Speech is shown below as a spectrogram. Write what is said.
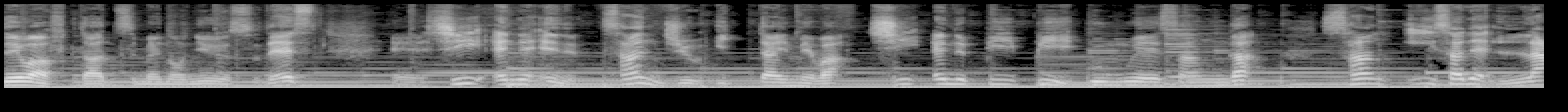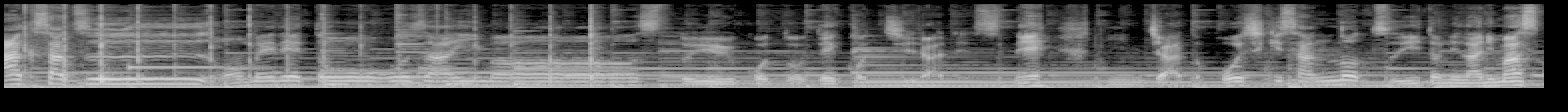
では、2つ目のニュースです。えー、CNN31 体目は CNPP 運営さんが3イーサで落札おめでとうございます。ということで、こちらですね。忍者と公式さんのツイートになります。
